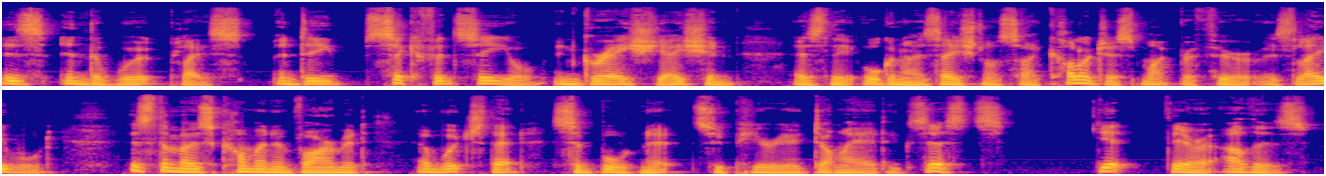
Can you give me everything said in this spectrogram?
is in the workplace. Indeed, sycophancy or ingratiation, as the organizational psychologist might prefer it is labeled, is the most common environment in which that subordinate superior dyad exists. Yet there are others,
